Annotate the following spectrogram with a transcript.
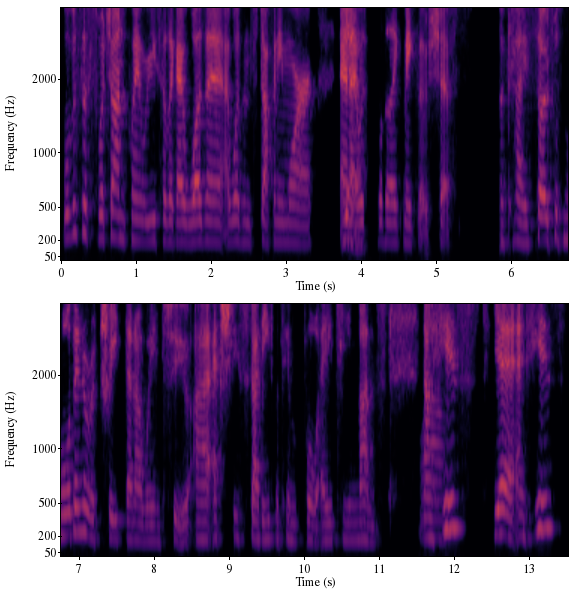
what was the switch on point where you said like I wasn't I wasn't stuck anymore and yeah. I was able to like make those shifts? Okay, so it was more than a retreat that I went to. I actually studied with him for 18 months. Wow. Now, his, yeah, and his,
